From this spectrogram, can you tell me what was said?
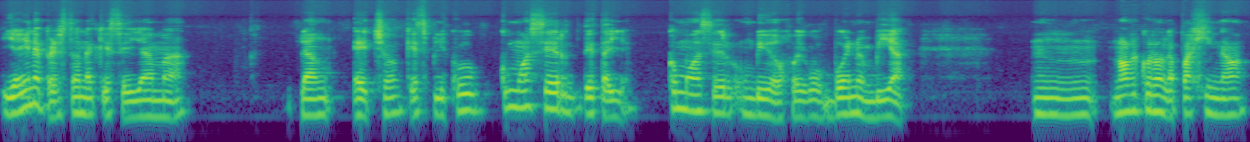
Y hay una persona que se llama Lan Hecho que explicó cómo hacer detalle, cómo hacer un videojuego bueno en VR. Mm, no recuerdo la página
